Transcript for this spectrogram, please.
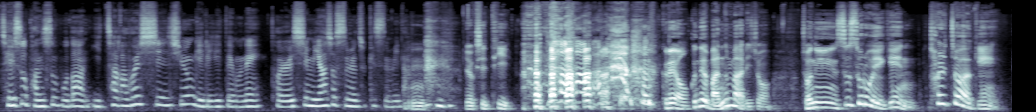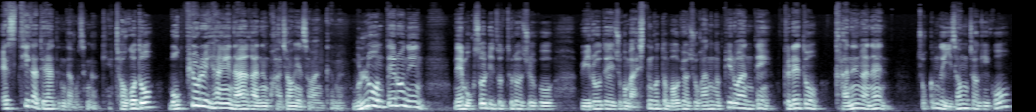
재수 반수보단 2차가 훨씬 쉬운 길이기 때문에 더 열심히 하셨으면 좋겠습니다. 음, 역시 T. 그래요. 근데 맞는 말이죠. 저는 스스로에겐 철저하게 ST가 돼야 된다고 생각해요. 적어도 목표를 향해 나아가는 과정에서만큼은. 물론 때로는 내 목소리도 들어주고 위로도 해주고 맛있는 것도 먹여주고 하는 건 필요한데 그래도 가능한 한 조금 더 이성적이고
